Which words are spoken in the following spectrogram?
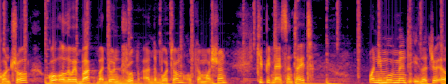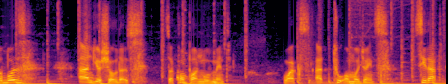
Control. Go all the way back, but don't drop at the bottom of the motion. Keep it nice and tight. Only movement is at your elbows and your shoulders. It's a compound movement. Works at two or more joints. See that?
